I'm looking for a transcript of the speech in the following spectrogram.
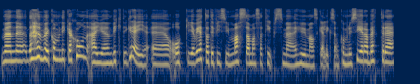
Men eh, det här med kommunikation är ju en viktig grej. Eh, och jag vet att det finns ju massa, massa tips med hur man ska liksom kommunicera bättre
